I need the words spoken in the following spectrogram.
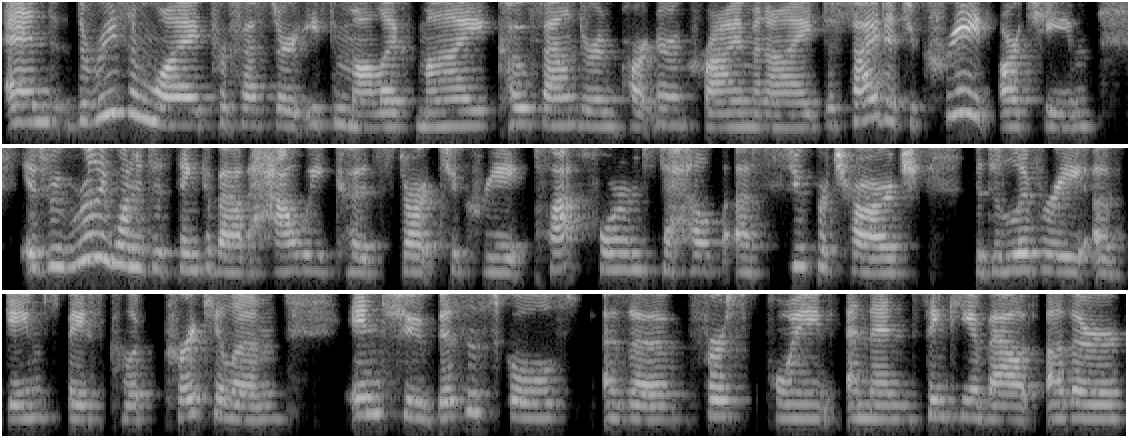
And the reason why Professor Ethan Mollick, my co-founder and partner in crime, and I decided to create our team is we really wanted to think about how we could start to create platforms to help us supercharge the delivery of games-based curriculum into business schools as a first point, and then thinking about other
